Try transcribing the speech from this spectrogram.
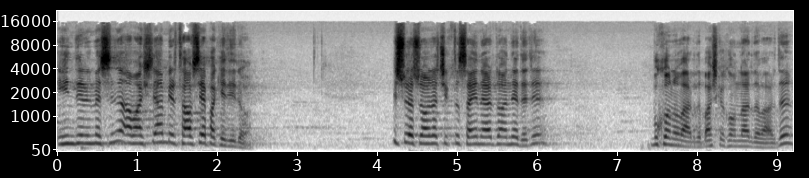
indirilmesini amaçlayan bir tavsiye paketiydi o. Bir süre sonra çıktı Sayın Erdoğan ne dedi? Bu konu vardı, başka konular da vardı.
